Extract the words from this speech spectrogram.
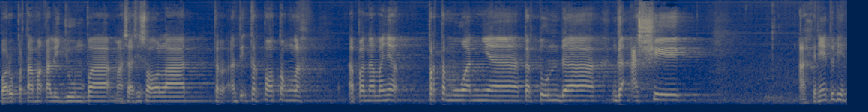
baru pertama kali jumpa masa sih sholat ter, nanti terpotong lah apa namanya pertemuannya tertunda nggak asyik. Akhirnya itu dia.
